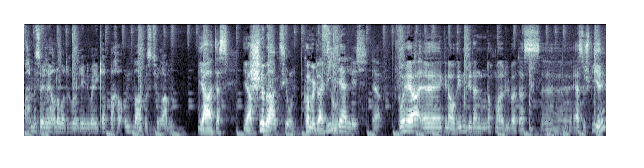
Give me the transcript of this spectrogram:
Oh, da müssen wir gleich auch nochmal drüber reden, über die Gladbacher und Markus Thüram. Ja, das, ja, Schlimme Aktion. kommen wir gleich zu. Widerlich. Ja. Vorher, äh, genau, reden wir dann nochmal über das äh, erste Spiel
